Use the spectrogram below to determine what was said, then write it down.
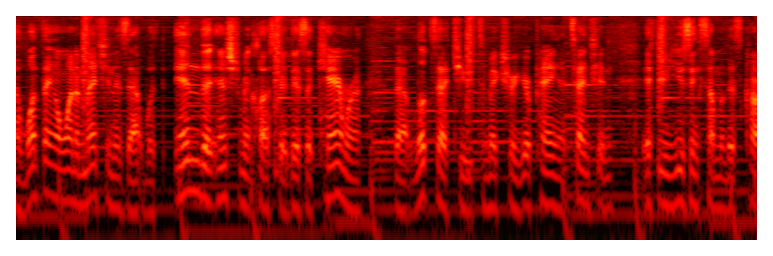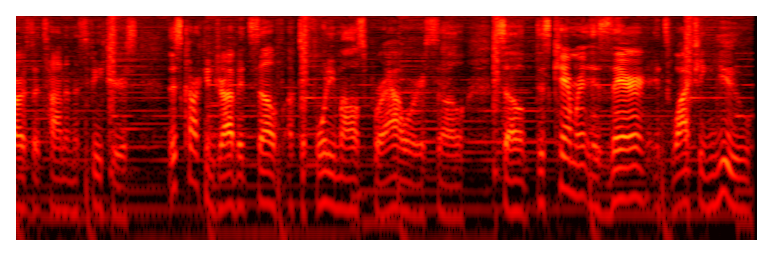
And one thing I want to mention is that within the instrument cluster, there's a camera that looks at you to make sure you're paying attention if you're using some of this car's autonomous features. This car can drive itself up to 40 miles per hour or so. So this camera is there, it's watching you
